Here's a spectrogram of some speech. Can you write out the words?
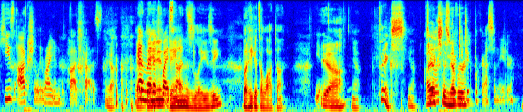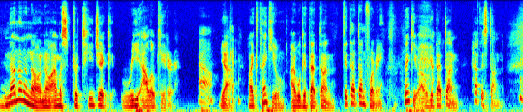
He's actually running the podcast. yeah. And managed Danon, by Danon stats. is lazy, but he gets a lot done. Yeah. Yeah. Thanks. Yeah. So I actually like a never. strategic procrastinator. No, no, no, no, no. I'm a strategic reallocator. Oh, Yeah. Okay. Like, thank you. I will get that done. Get that done for me. Thank you. I will get that done. Have this done.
